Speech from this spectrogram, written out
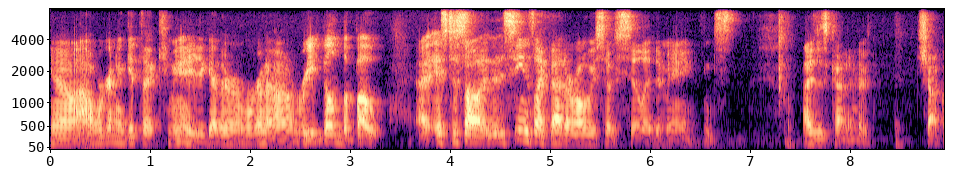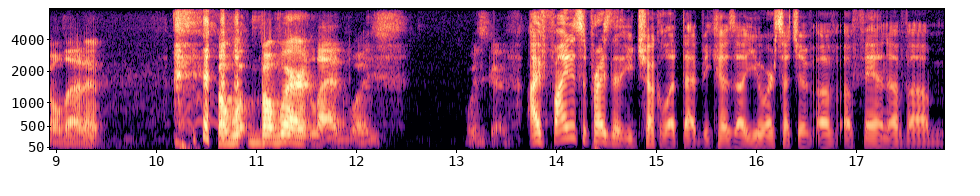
you know, oh, we're gonna get the community together and we're gonna rebuild the boat uh, it's just all it scenes like that are always so silly to me. It's, I just kind of chuckled at it. but w- but where it led was was good. I find it surprising that you chuckle at that because uh, you are such a, a, a fan of um,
